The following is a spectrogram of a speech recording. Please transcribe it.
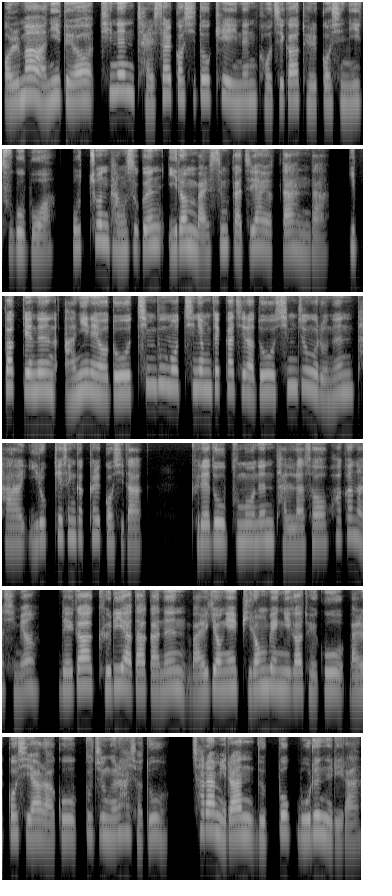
얼마 아니 되어 티는 잘 살 것이도 케이는 거지가 될 것이니 두고 보아. 오촌 당숙은 이런 말씀까지 하였다 한다. 입 밖에는 아니내어도 친부모 친형제까지라도 심중으로는 다 이렇게 생각할 것이다. 그래도 부모는 달라서 화가 나시면 내가 그리하다가는 말경에 비렁뱅이가 되고 말 것이야 라고 꾸중을 하셔도 사람이란 늑복 모르느리라.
